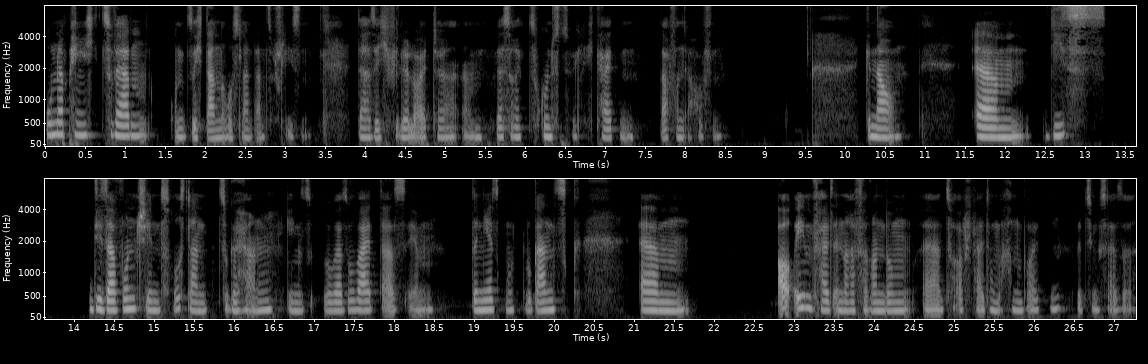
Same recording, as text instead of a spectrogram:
unabhängig zu werden und sich dann Russland anzuschließen, da sich viele Leute ähm, bessere Zukunftsmöglichkeiten davon erhoffen. Genau. Ähm, dies, dieser Wunsch, ins Russland zu gehören, ging sogar so weit, dass eben Donetsk und Lugansk ähm, auch ebenfalls ein Referendum äh, zur Abspaltung machen wollten, beziehungsweise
